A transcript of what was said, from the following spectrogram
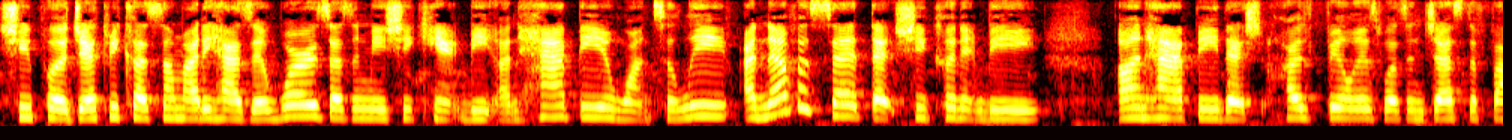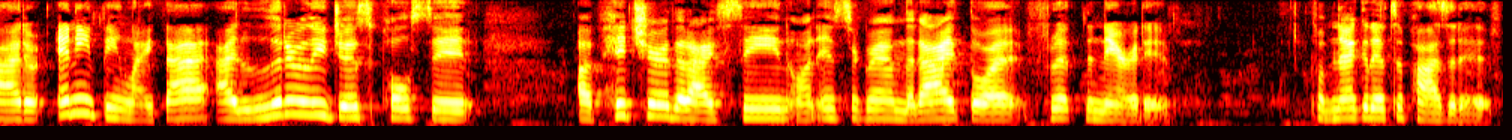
she put just because somebody has it worse doesn't mean she can't be unhappy and want to leave. I never said that she couldn't be unhappy, that her feelings wasn't justified or anything like that. I literally just posted a picture that I seen on Instagram that I thought flipped the narrative from negative to positive.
